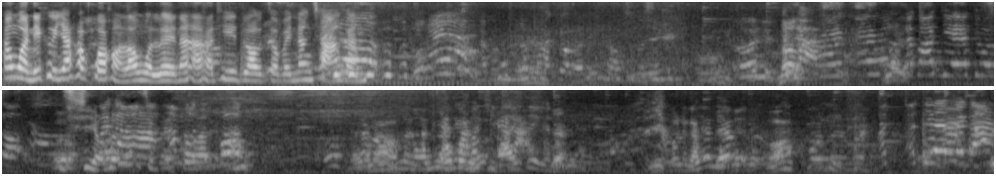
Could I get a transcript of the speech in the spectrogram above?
ทั้งหมดนี้คือญาติครอบครัวของเราหมดเลยนะคะที่เราจะไปนั่งช้างกัน 那那把姐丢了。起了，准备说。来吧，来吧，来吧，我们起来这个了。你困了个？啊？阿姐，别干了。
